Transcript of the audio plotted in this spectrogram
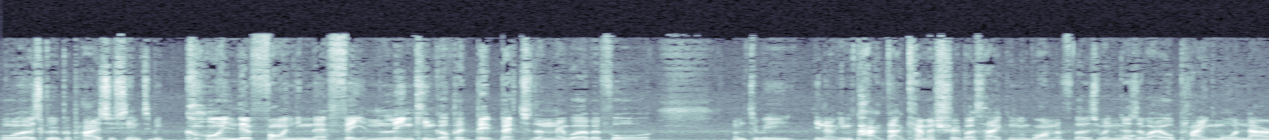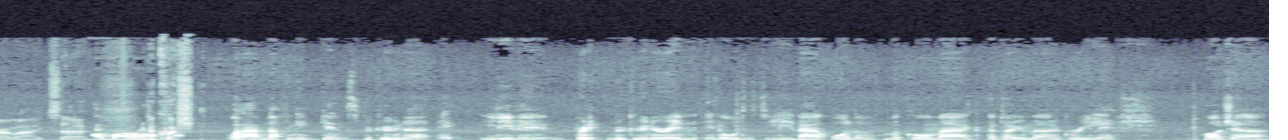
all those group of players who seem to be kind of finding their feet and linking up a bit better than they were before. Um, do we, you know, impact that chemistry by taking one of those wingers away or playing more narrow out? Uh, And while I have, question, well, I have nothing against Bacuna, it, leave it, putting Bacuna in in order to leave out one of McCormack, Adomah, Grealish, Kodjia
